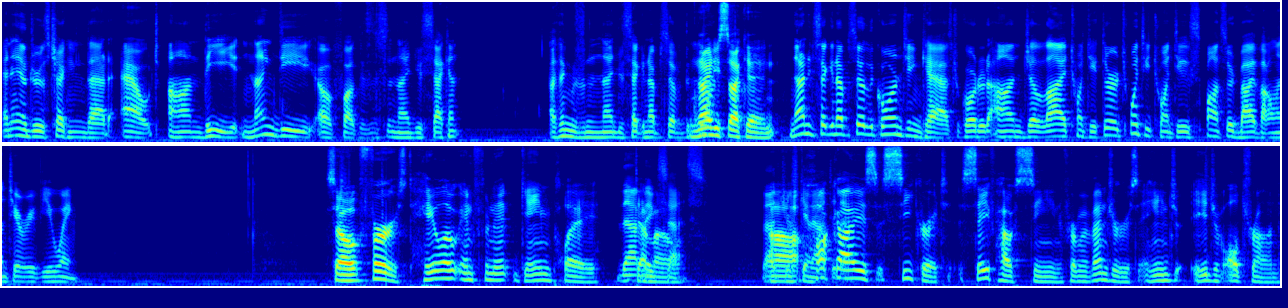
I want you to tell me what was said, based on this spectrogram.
And Andrew is checking that out on the 90. Oh fuck, is this the 92nd? I think this is the 92nd episode of the 90 second 92nd episode of the Quarantine Cast, recorded on July 23rd, 2020, sponsored by Voluntary Viewing. So first halo infinite gameplay That demo. makes sense. That Uh, just came out today. Hawkeye's secret safe house scene from Avengers Age, Age of Ultron.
